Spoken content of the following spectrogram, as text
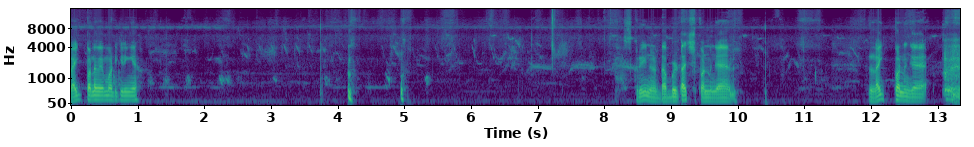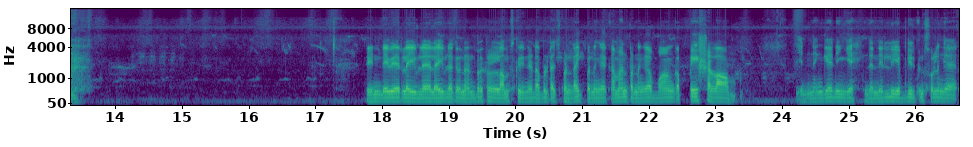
லைக் பண்ணவே மாட்டேங்கிறீங்க. ஸ்க்ரீனை டபுள் டச் பண்ணுங்கள் லைக் பண்ணுங்கள் ரெண்டு பேர் லைவில் லைவில் இருக்கிற நண்பர்கள் எல்லாம் ஸ்க்ரீனை டபுள் டச் பண்ணி லைக் பண்ணுங்கள் கமெண்ட் பண்ணுங்கள் வாங்க பேசலாம். என்னங்க நீங்கள் இந்த நெல் எப்படி இருக்குன்னு சொல்லுங்கள்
